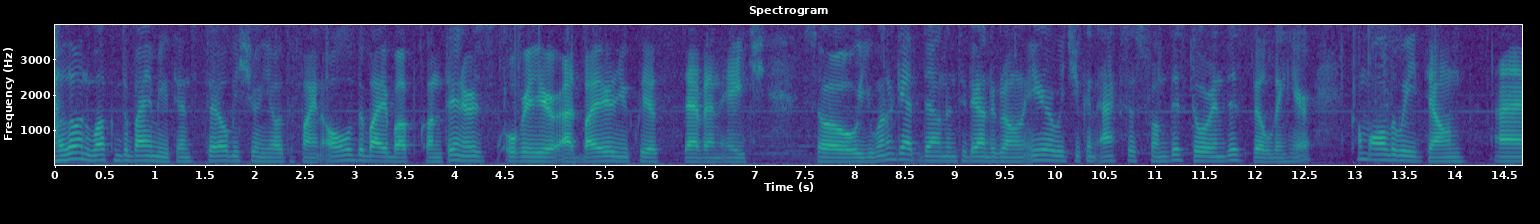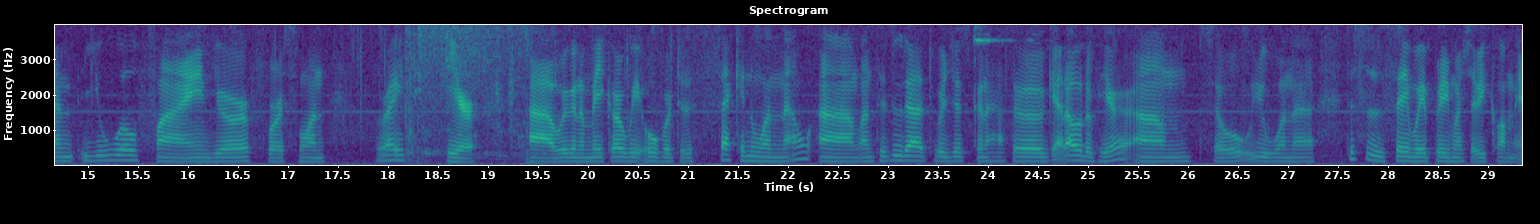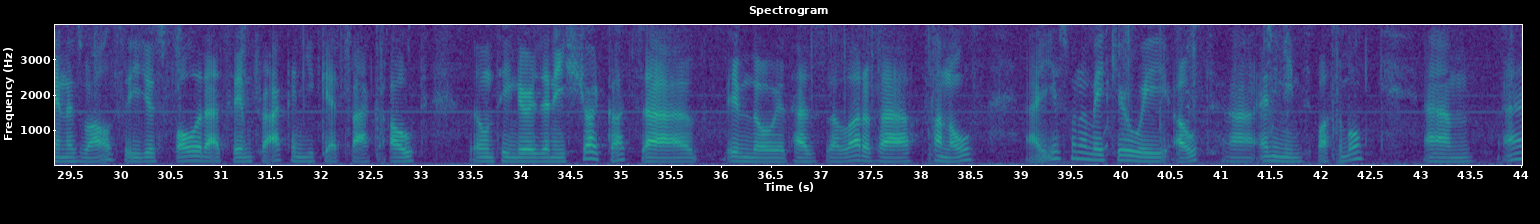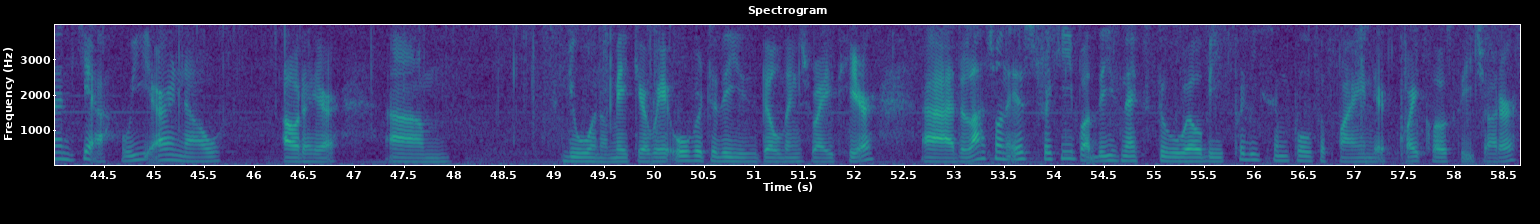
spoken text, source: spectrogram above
Hello and welcome to Biomutant. Today I'll be showing you how to find all of the Bioblob containers over here at Bionucleus 7H. So you want to get down into the underground area which you can access from this door in this building here. Come all the way down and you will find your first one right here. Uh, we're gonna make our way over to the second one now. Um, and to do that we're just gonna have to get out of here. Um, so you wanna this is the same way pretty much that we come in as well. So you just follow that same track and you get back out. I don't think there's any shortcuts uh, even though it has a lot of uh, tunnels. Uh, you just want to make your way out uh, any means possible. Um, and yeah we are now out of here. Um, you want to make your way over to these buildings right here. Uh, the last one is tricky but these next two will be pretty simple to find. They're quite close to each other.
